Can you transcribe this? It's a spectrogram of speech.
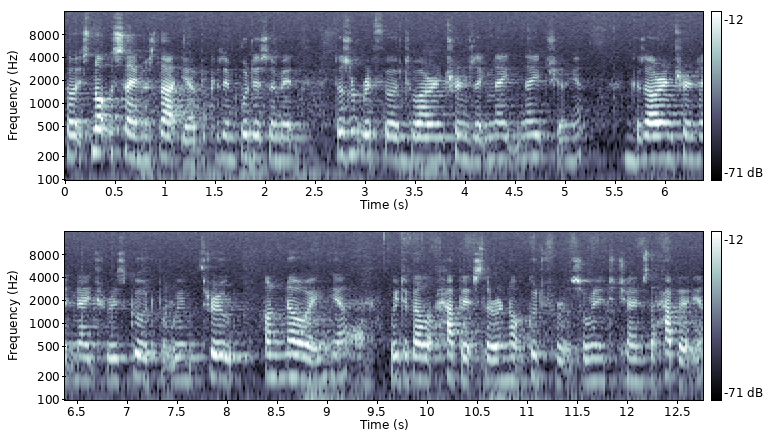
So it's not the same as that, yeah, because in Buddhism it doesn't refer to our intrinsic na- nature, yeah? Because our intrinsic nature is good, but we, through unknowing, yeah, we develop habits that are not good for us, so we need to change the habit, yeah?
